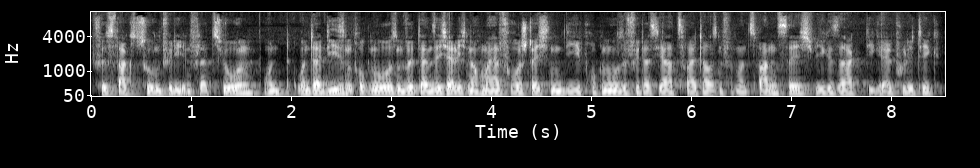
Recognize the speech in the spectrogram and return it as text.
fürs Wachstum, für die Inflation. Und unter diesen Prognosen wird dann sicherlich nochmal hervorstechen die Prognose für das Jahr 2025. Wie gesagt, die Geldpolitik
